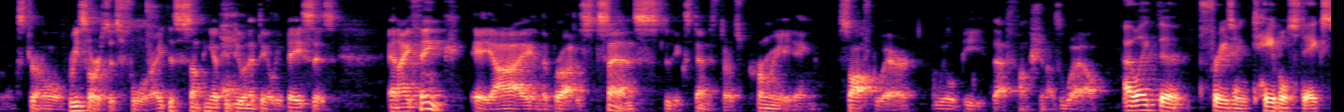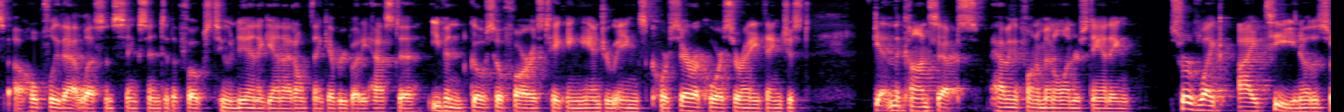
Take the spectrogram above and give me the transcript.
on external resources for, right? This is something you have to do on a daily basis. And I think AI, in the broadest sense, to the extent it starts permeating software, will be that function as well. I like the phrasing table stakes. Uh, hopefully, that lesson sinks into the folks tuned in. Again, I don't think everybody has to even go so far as taking Andrew Ng's Coursera course or anything. Just getting the concepts, having a fundamental understanding, sort of like IT. You know, there's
